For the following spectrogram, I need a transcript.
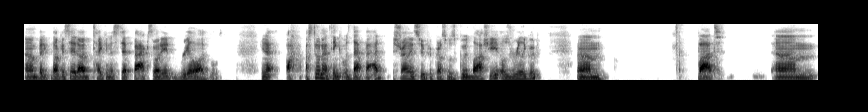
Um, but like I said, I'd taken a step back, so I didn't realize you know, I, still don't think it was that bad. Australian Supercross was good last year. It was really good. Um, but um,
